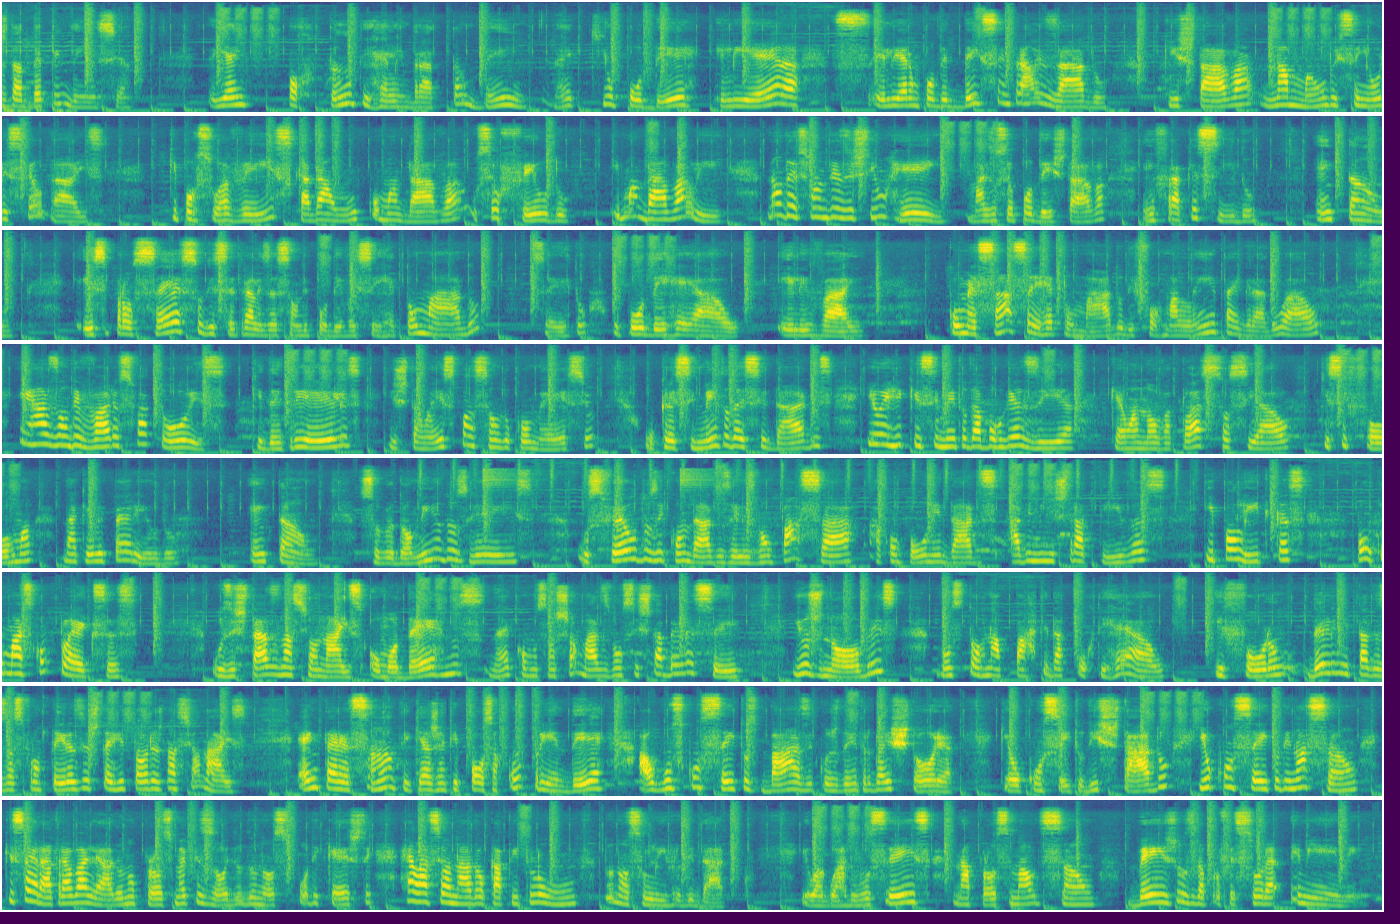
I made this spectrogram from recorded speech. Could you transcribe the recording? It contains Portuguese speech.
da dependência. E é importante relembrar também né, que o poder ele era, ele era um poder descentralizado que estava na mão dos senhores feudais, que por sua vez cada um comandava o seu feudo e mandava ali, não deixando de existir um rei, mas o seu poder estava enfraquecido. Então, esse processo de centralização de poder vai ser retomado, certo? O poder real, ele vai começar a ser retomado de forma lenta e gradual, em razão de vários fatores, que dentre eles estão a expansão do comércio, o crescimento das cidades e o enriquecimento da burguesia, que é uma nova classe social que se forma naquele período. Então, sobre o domínio dos reis, os feudos e condados eles vão passar a compor unidades administrativas e políticas pouco mais complexas. Os estados nacionais ou modernos, né, como são chamados, vão se estabelecer e os nobres vão se tornar parte da corte real e foram delimitadas as fronteiras e os territórios nacionais é interessante que a gente possa compreender alguns conceitos básicos dentro da história, que é o conceito de Estado e o conceito de nação, que será trabalhado no próximo episódio do nosso podcast relacionado ao capítulo 1 do nosso livro didático. Eu aguardo vocês na próxima audição. Beijos da professora MM.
